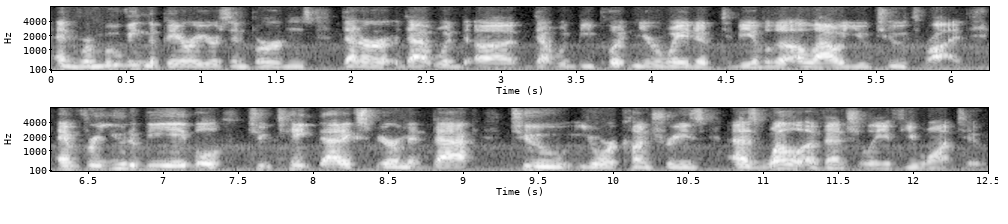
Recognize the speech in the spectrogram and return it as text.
and removing the barriers and burdens that are that would uh, that would be put in your way to, to be able to allow you to thrive. And for you to be able to take that experiment back to your countries as well eventually if you want to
